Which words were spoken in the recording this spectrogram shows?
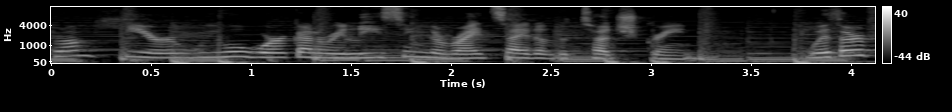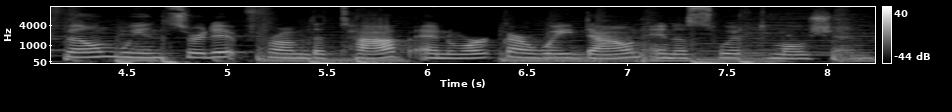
From here, we will work on releasing the right side of the touchscreen. With our film, we insert it from the top and work our way down in a swift motion.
